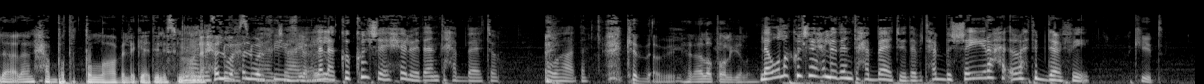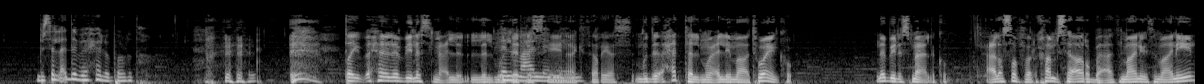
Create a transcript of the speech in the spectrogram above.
لا لا نحبط الطلاب اللي قاعدين يسمعونا. حلوة حلوة. الفيزياء. لا لا كل شيء حلو إذا أنت حبيته. هو هذا. كذابين. على طول قلم؟ لا والله كل شيء حلو إذا أنت حبيته. إذا بتحب الشيء راح راح تبدع فيه. أكيد. بس الادبي حلو برضه. طيب إحنا نبي نسمع لل- للمدرسين. أكثر. يس. حتى المعلمات. وينكم؟ نبي نسمع لكم. على صفر خمسة أربعة ثمانية وثمانين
